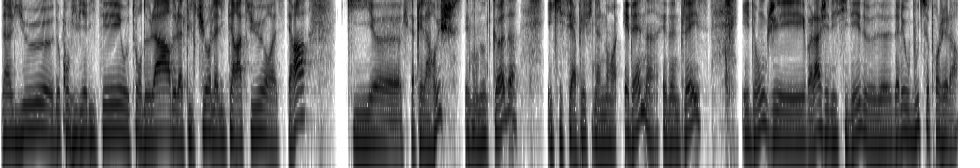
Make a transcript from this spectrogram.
d'un lieu de convivialité autour de l'art, de la culture, de la littérature, etc. Qui, euh, qui s'appelait La Ruche, c'était mon nom de code, et qui s'est appelé finalement Eden, Eden Place. Et donc j'ai voilà, j'ai décidé d'aller au bout de ce projet-là.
